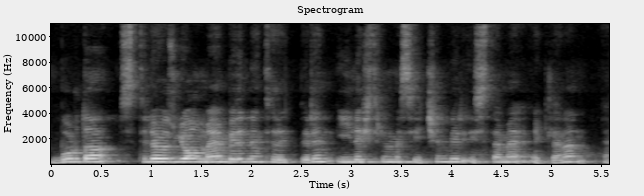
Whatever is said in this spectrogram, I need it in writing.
Burada stile özgü olmayan belirli niteliklerin iyileştirilmesi için bir isteme eklenen e,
